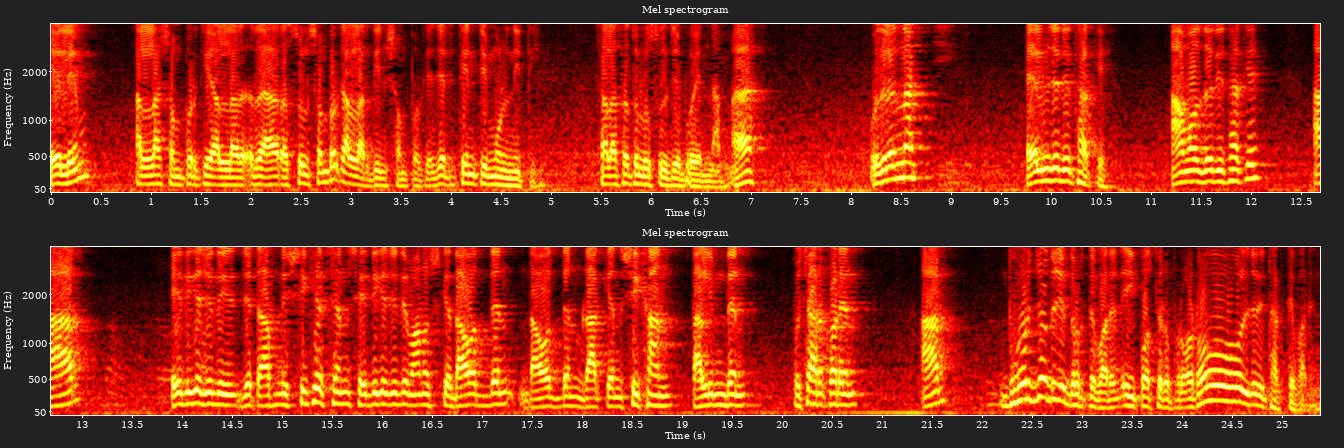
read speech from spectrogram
এলেম, আল্লাহ সম্পর্কে, আল্লাহ রসুল সম্পর্কে, আল্লাহর দিন সম্পর্কে, যেটি তিনটি মূলনীতি সালাসাতুল রসুল যে বইয়ের নাম হ্যাঁ? বুঝলেন না? এলম যদি থাকে, আমল যদি থাকে, আর এইদিকে যদি যেটা আপনি শিখেছেন সেই দিকে যদি মানুষকে দাওয়াত দেন দাওয়াত দেন, রাখেন, শিখান, তালিম দেন, প্রচার করেন, আর ধৈর্য যদি ধরতে পারেন, এই পথের উপর অটল যদি থাকতে পারেন।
